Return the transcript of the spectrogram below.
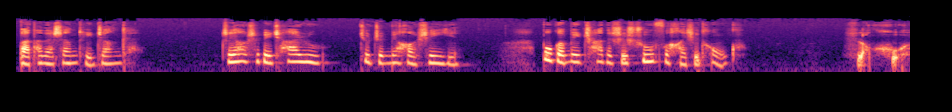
把他的双腿张开，只要是被插入，就准备好呻吟，不管被插的是舒服还是痛苦。老货，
